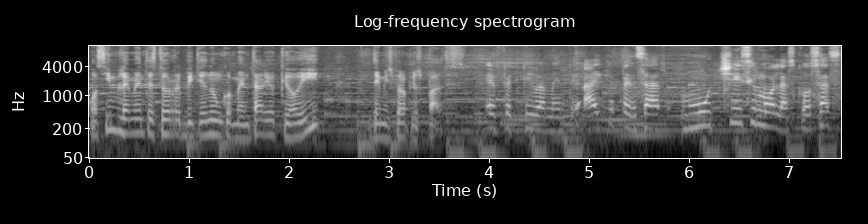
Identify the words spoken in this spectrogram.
o simplemente estoy repitiendo un comentario que oí de mis propios padres. Efectivamente, hay que pensar muchísimo las cosas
